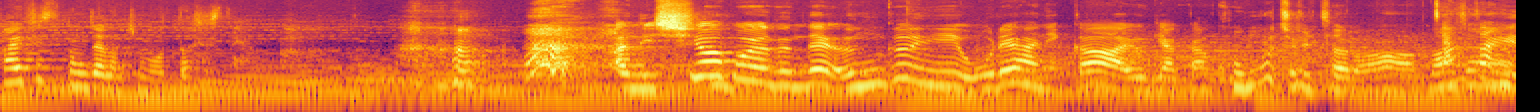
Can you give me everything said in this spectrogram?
바이프스 동작은 좀 어떠셨어요? 아니 쉬워 보였는데 은근히 오래 하니까 여기 약간 고무줄처럼 짱짱해지네.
